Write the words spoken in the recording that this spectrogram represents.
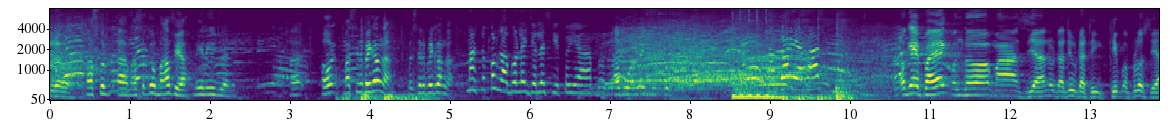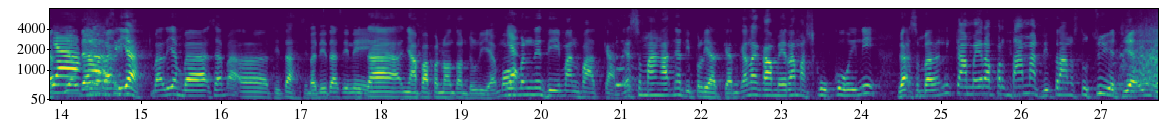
loh. Mas, Tuk, uh, Mas Tukul maaf ya, nih ini juga nih. Uh, oh, masih dipegang nggak? Masih dipegang nggak? Mas Tukul nggak boleh jelas gitu ya. Nggak boleh gitu. Ya. Oke baik untuk Mas Zian udah di udah di give applause ya. Ya. Ya udah. Mbak Lia, Mbak Lia, Mbak siapa? Eh, Dita. sini. Mbak Dita sini. Kita nyapa penonton dulu ya. Momennya dimanfaatkan ya, semangatnya diperlihatkan karena kamera Mas Kukuh ini nggak sembarang ini kamera pertama di Trans 7 ya dia ini.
